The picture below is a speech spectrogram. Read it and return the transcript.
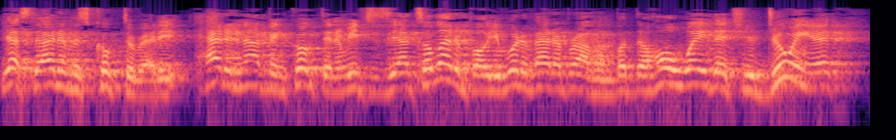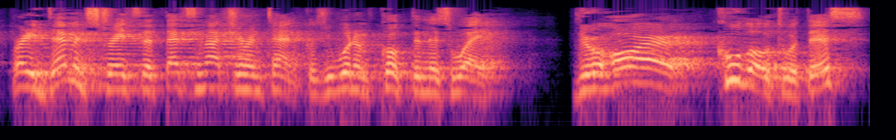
Yes, the item is cooked already. Had it not been cooked and it reaches the yad soledet bo, you would have had a problem. But the whole way that you're doing it already demonstrates that that's not your intent because you wouldn't have cooked in this way. There are kulot with this.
